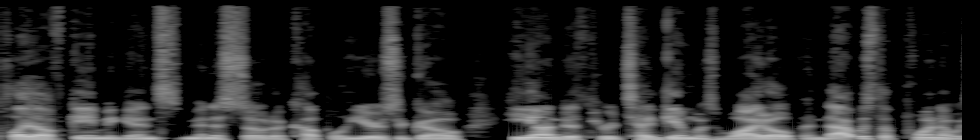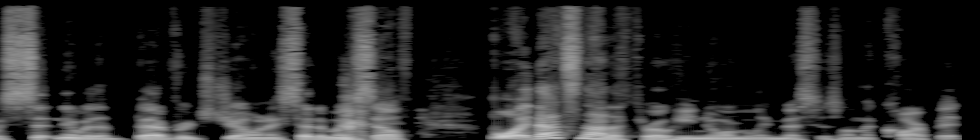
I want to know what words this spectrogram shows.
playoff game against Minnesota a couple years ago, he underthrew. Ted Ginn was wide open. That was the point I was sitting there with a beverage, Joe, and I said to myself, boy, that's not a throw he normally misses on the carpet.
